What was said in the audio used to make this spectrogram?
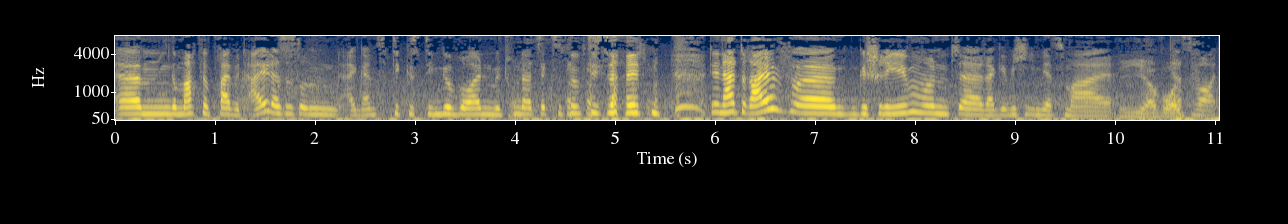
Ähm, gemacht für Private Eye. Das ist so ein, ein ganz dickes Ding geworden mit 156 Seiten. Den hat Ralf äh, geschrieben und äh, da gebe ich ihm jetzt mal Jawohl. das Wort.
